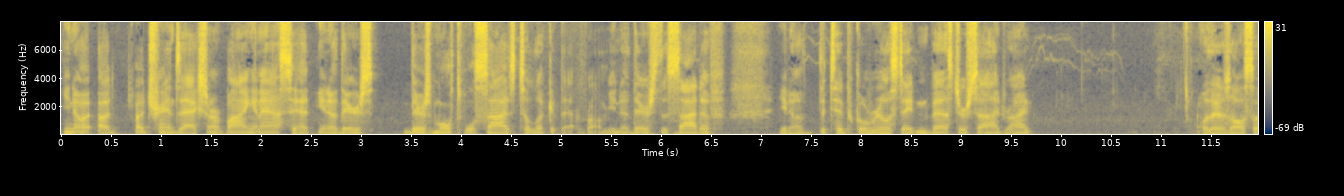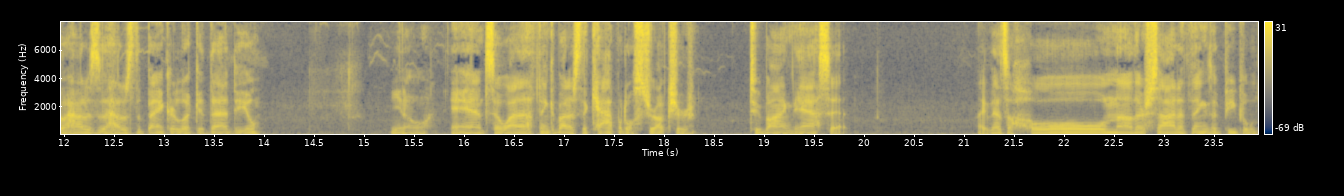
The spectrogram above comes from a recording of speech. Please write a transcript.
you know, a, a transaction or buying an asset, you know, there's there's multiple sides to look at that from. You know, there's the side of, you know, the typical real estate investor side, right? Well, there's also how does the, how does the banker look at that deal? You know, and so what I think about is the capital structure to buying the asset. Like that's a whole nother side of things that people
